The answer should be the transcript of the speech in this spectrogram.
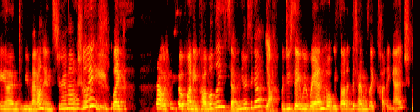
and we met on Instagram Oh, actually. really? Like that, which was so funny. Probably seven years ago. Yeah. Would you say we ran what we thought at the time was like cutting edge?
